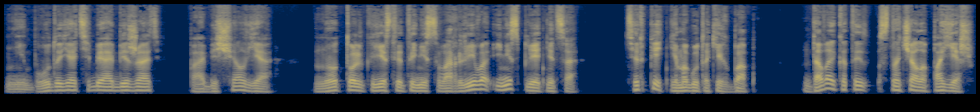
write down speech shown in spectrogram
«Не буду я тебя обижать», — пообещал я. «Но только если ты не сварлива и не сплетница. Терпеть не могу таких баб. Давай-ка ты сначала поешь».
